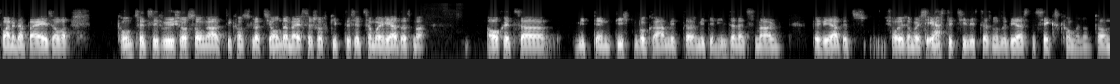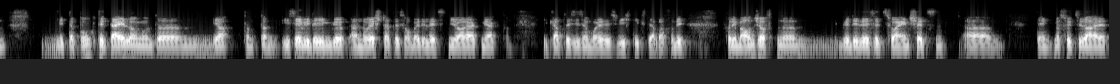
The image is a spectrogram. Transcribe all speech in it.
vorne dabei ist. Aber grundsätzlich würde ich schon sagen, die Konstellation der Meisterschaft gibt es jetzt einmal her, dass man auch jetzt äh, mit dem dichten Programm, mit, der, mit dem internationalen Bewerb, jetzt schaue ich einmal, das erste Ziel ist, dass wir unter die ersten sechs kommen. Und dann mit der Punkteteilung und ähm, ja, dann, dann ist eh wieder irgendwie ein Neustart, das haben wir die letzten Jahre auch gemerkt. Und ich glaube, das ist einmal das Wichtigste, aber von den von die Mannschaften äh, würde ich das jetzt so einschätzen, ähm, denke, man sollte da nicht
